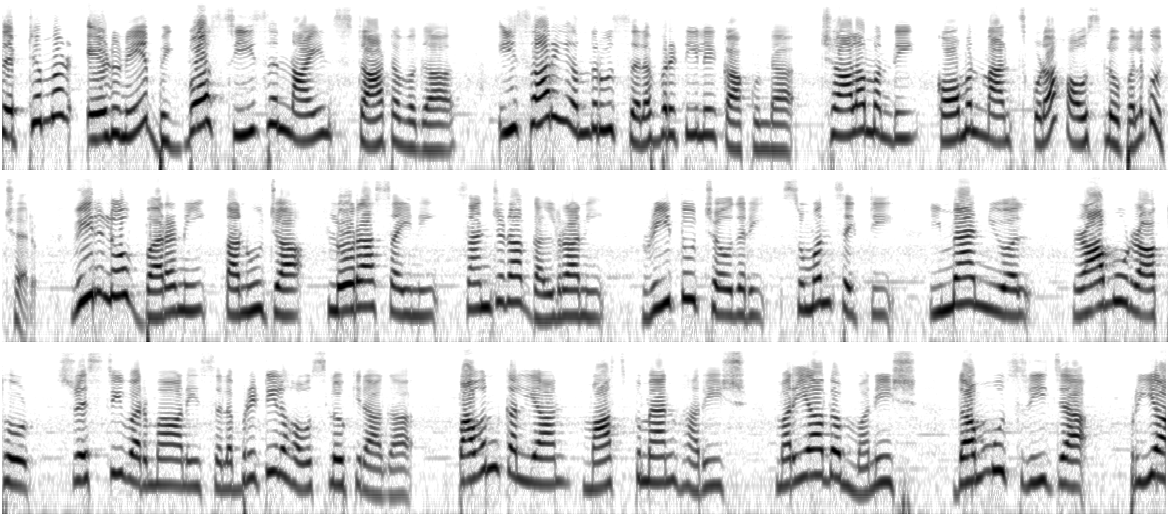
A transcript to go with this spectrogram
సెప్టెంబర్ ఏడునే Bigg Boss season nine start అవ్వగా ఈసారి అందరూ సెలబ్రిటీలే కాకుండా చాలా మంది కామన్ మ్యాన్స్ కూడా హౌస్ లోపలికి వచ్చారు. వీరిలో భరణి తనూజ ఫ్లోరా సైని సంజన గల్రాని రీతు చౌదరి సుమన్ శెట్టి ఇమాన్యుయల్ రాము రాథోడ్ సృష్టి వర్మ అనే సెలబ్రిటీల హౌస్లోకి రాగా పవన్ కళ్యాణ్ మాస్క్ మ్యాన్ హరీష్ మర్యాద మనీష్ దమ్ము శ్రీజ ప్రియా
